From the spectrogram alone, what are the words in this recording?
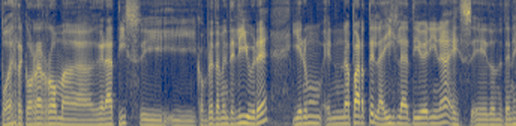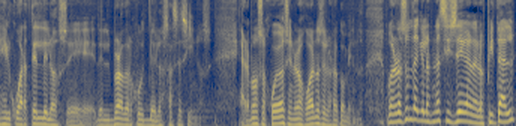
podés recorrer Roma gratis y, y completamente libre. Y en, un- en una parte, la isla Tiberina es eh, donde tenés el cuartel de los, eh, del Brotherhood de los asesinos. Hermosos juegos, si no los jugaron se los recomiendo. Bueno, resulta que los nazis llegan al hospital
